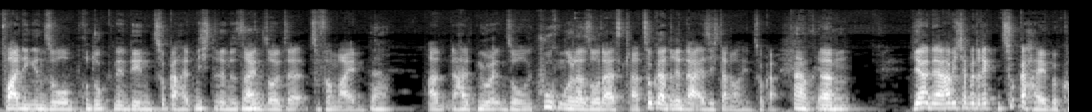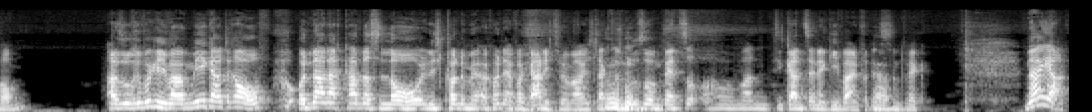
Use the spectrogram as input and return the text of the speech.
vor allen Dingen in so Produkten, in denen Zucker halt nicht drin sein Mhm. sollte, zu vermeiden. Ja. Halt nur in so Kuchen oder so, da ist klar Zucker drin, da esse ich dann auch den Zucker. Ah, okay. Ähm, ja, und da habe ich aber direkt einen Zuckerhigh bekommen. Also wirklich, ich war mega drauf. Und danach kam das Low und ich konnte mir konnte einfach gar nichts mehr machen. Ich lag dann nur so im Bett so, oh Mann, die ganze Energie war einfach Ja. instant weg. Naja,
